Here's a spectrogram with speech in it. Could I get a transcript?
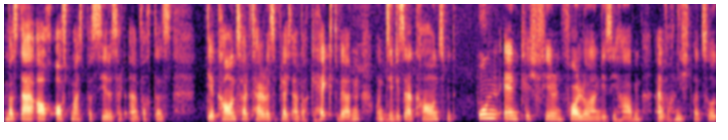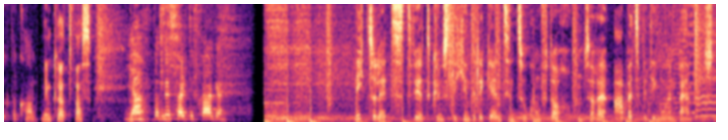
Was da auch oftmals passiert, ist halt einfach, dass die Accounts halt teilweise vielleicht einfach gehackt werden und sie mhm. diese Accounts mit unendlich vielen Followern, die sie haben, einfach nicht mehr zurückbekommen. Wem gehört was? Ja, das ist halt die Frage. Nicht zuletzt wird künstliche Intelligenz in Zukunft auch unsere Arbeitsbedingungen beeinflussen.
